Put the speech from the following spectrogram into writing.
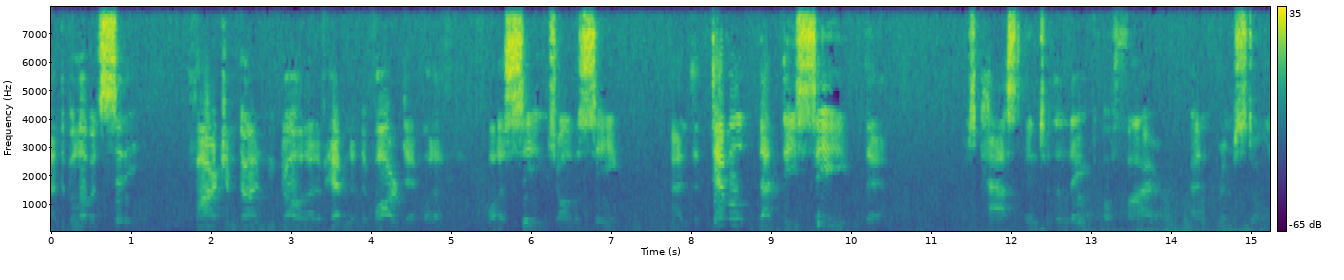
and the beloved city. Fire came down from God out of heaven and devoured them. What a what a scene John is seeing. And the devil that deceived them was cast into the lake of fire and brimstone,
